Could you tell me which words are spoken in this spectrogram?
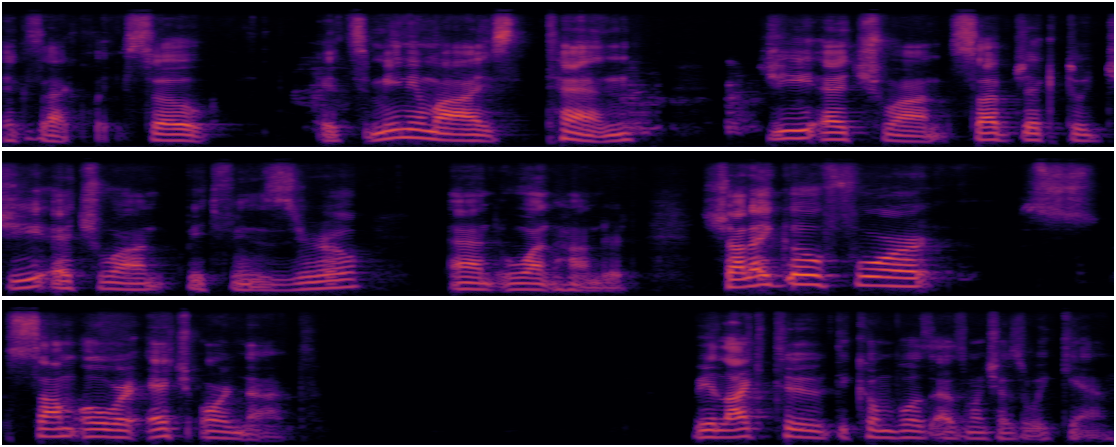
Exactly. So it's minimized 10 GH1 subject to GH1 between 0 and 100. Shall I go for sum over H or not? We like to decompose as much as we can.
